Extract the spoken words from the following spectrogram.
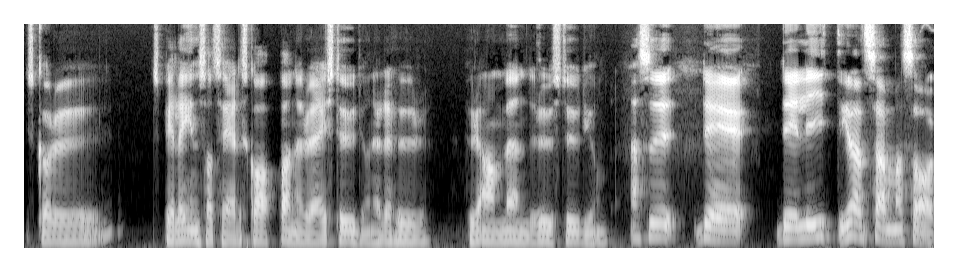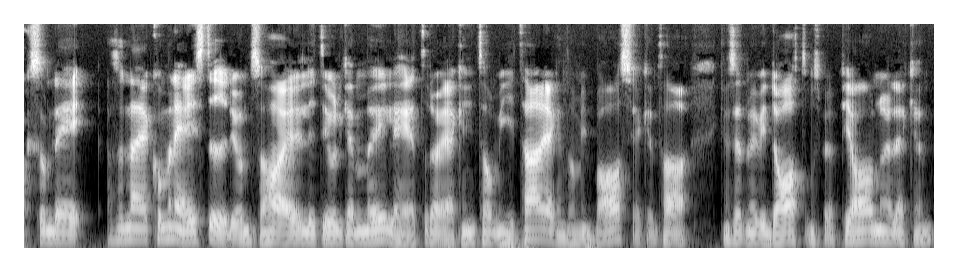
ska du spela in så att säga, eller skapa när du är i studion? Eller hur, hur använder du studion? Alltså, det, det är lite grann samma sak som det är... Alltså när jag kommer ner i studion så har jag lite olika möjligheter då. Jag kan ta min gitarr, jag kan ta min bas, jag kan ta... Jag kan sätta mig vid datorn och spela piano eller jag kan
